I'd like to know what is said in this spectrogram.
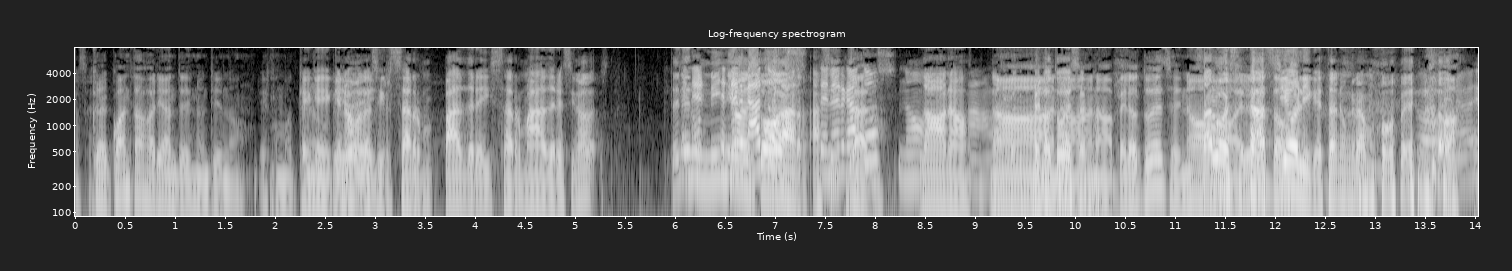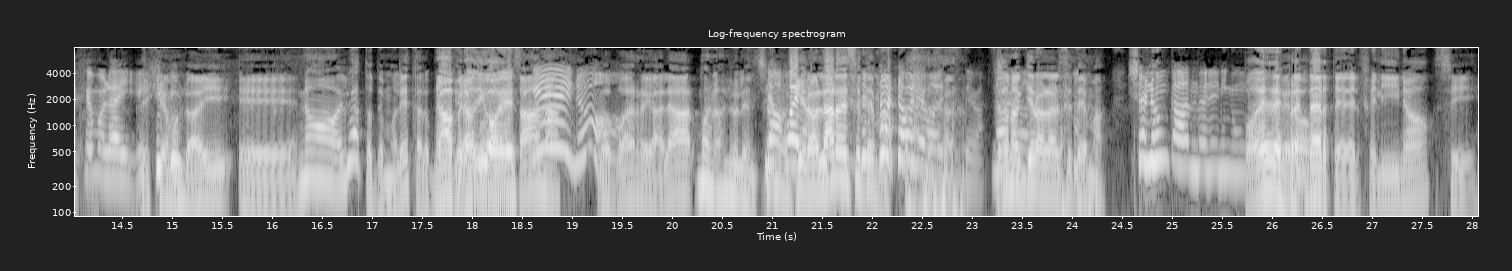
O sea, ¿Cuántas variantes? No entiendo. Es como que, que- no vamos a decir ser padre y ser madre, sino tener, Tener- un niño tener en gatos, tu hogar. Así, ¿Tener claro. gatos? No. No, no, Ah, no. No, pelotudeces no, no. pelotudeces no. Salvo el gato, Scioli que está en un gran momento. Bueno, dejémoslo ahí. Dejémoslo ahí. Eh, no, el gato te molesta, lo puedes No, pero digo es- ventana, ¿Qué? No. Lo podés regalar. Bueno, Lulen, yo no, bueno, quiero hablar de ese tema. No, hablemos de ese tema. yo no, quiero hablar de ese tema. Yo nunca abandoné ningún gato. Podés Pero- desprenderte del felino. Sí.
